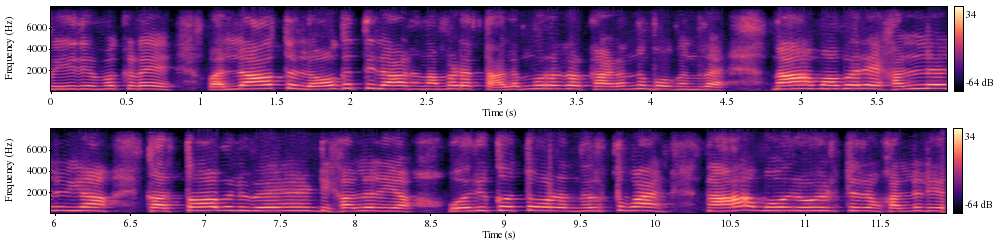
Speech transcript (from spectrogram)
പ്രീതി മക്കളെ വല്ലാത്ത ലോകത്തിലാണ് നമ്മുടെ തലമുറകൾ കടന്നു പോകുന്നത് നാം അവരെ ഹല്ലലുയ കർത്താവിന് വേണ്ടി ഹല്ലലിയ ഒരുക്കത്തോടെ നിർത്തുവാൻ നാം ഓരോരുത്തരും ഹല്ലലിയ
